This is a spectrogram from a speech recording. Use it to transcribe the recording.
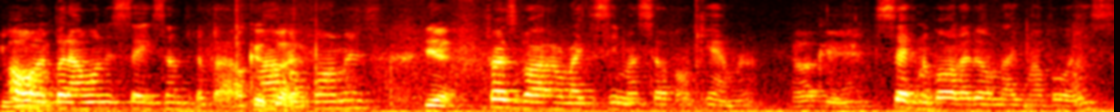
you oh, want but I want to say something about Okay, my performance. Yeah. First of all, I don't like to see myself on camera. Okay. Second of all, I don't like my voice.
